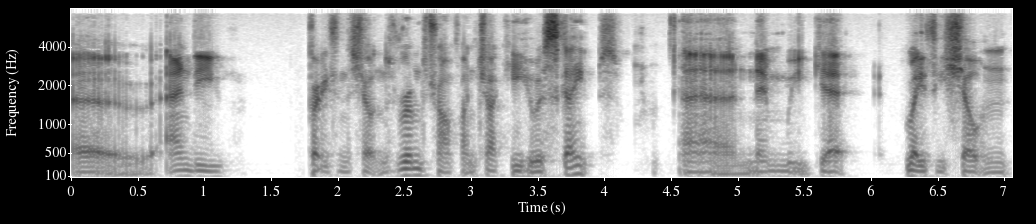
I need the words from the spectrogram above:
Uh, Andy breaks into Shelton's room to try and find Chucky, who escapes. And then we get basically Shelton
